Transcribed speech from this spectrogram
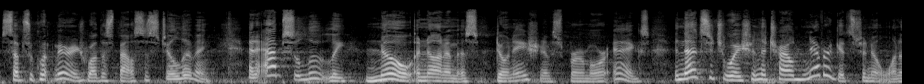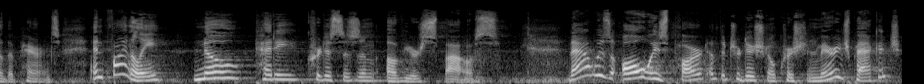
subsequent marriage while the spouse is still living, and absolutely no anonymous donation of sperm or eggs. In that situation, the child never gets to know one of the parents. And finally, no petty criticism of your spouse. That was always part of the traditional Christian marriage package,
